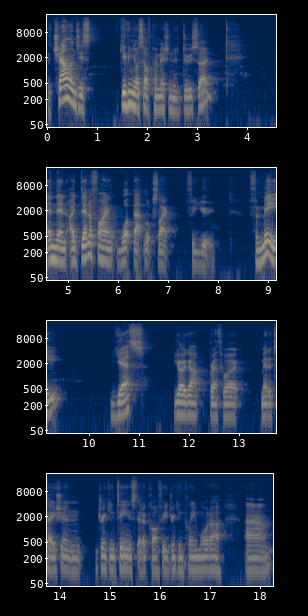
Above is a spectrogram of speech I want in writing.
the challenge is giving yourself permission to do so and then identifying what that looks like for you. For me, yes, yoga, breath work, meditation, drinking tea instead of coffee, drinking clean water, um,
